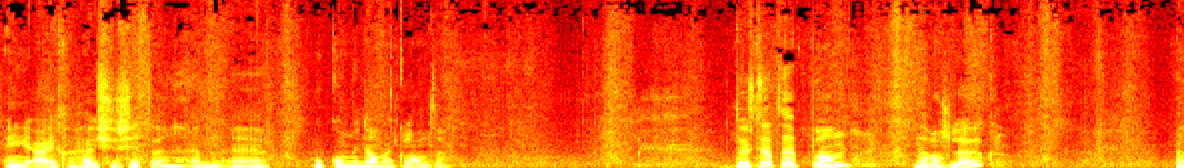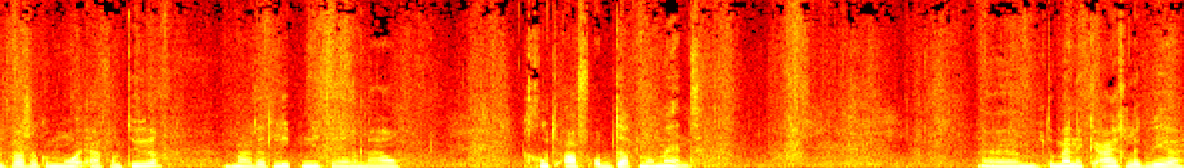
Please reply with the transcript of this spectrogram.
in je eigen huisje zitten. En uh, hoe kom je dan aan klanten? Dus dat uh, plan, dat was leuk. Het was ook een mooi avontuur, maar dat liep niet helemaal goed af op dat moment. Um, toen ben ik eigenlijk weer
